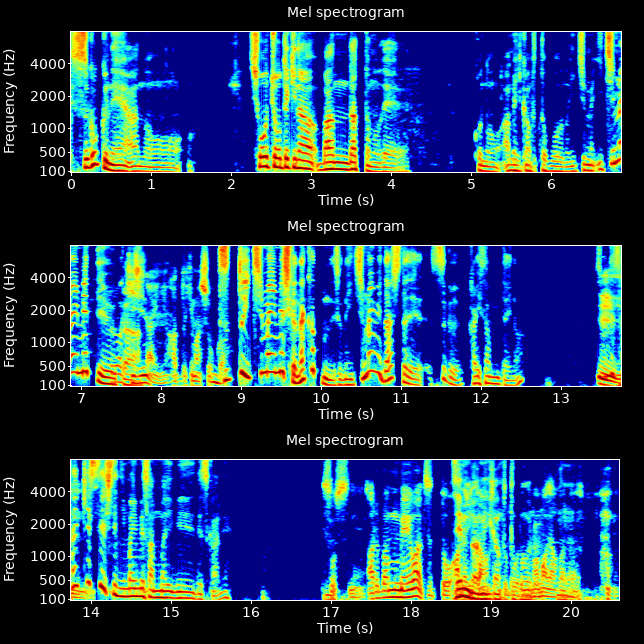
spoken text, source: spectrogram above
すごくね、あの、象徴的な版だったので、このアメリカンフットボールの1枚、1枚目っていうか記、事内に貼っときましょうかずっ。と1枚目しかなかったんですよね。1枚目出してすぐ解散みたいな。それで再結成して2枚目、3枚目ですからね。そうですね。アルバム名はずっとアメリカンフットボールのままだから全部アメリ、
